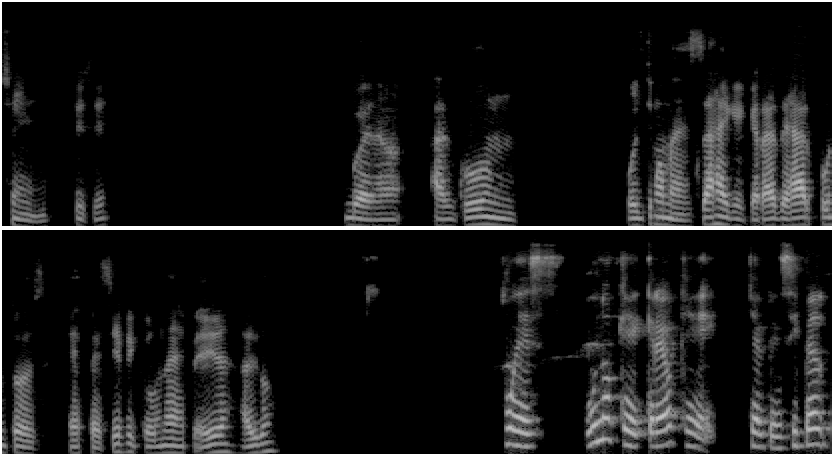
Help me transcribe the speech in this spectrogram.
Sí, sí, sí. Bueno, ¿algún último mensaje que querrás dejar, puntos específicos, una despedida, algo? Pues uno que creo que, al principio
